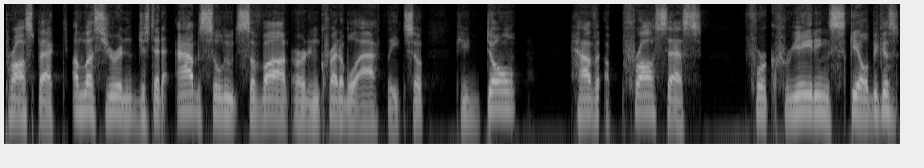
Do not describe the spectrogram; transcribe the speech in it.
prospect unless you're just an absolute savant or an incredible athlete. So if you don't have a process for creating skill, because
